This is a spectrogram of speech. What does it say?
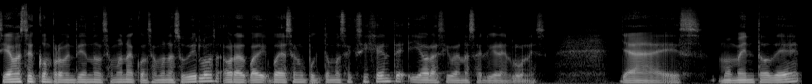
Si ya me estoy comprometiendo semana con semana a subirlos, ahora voy a ser un poquito más exigente y ahora sí van a salir en lunes. Ya es momento de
